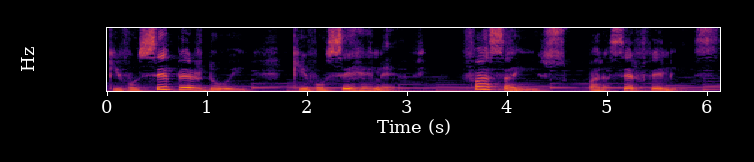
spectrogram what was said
que você perdoe, que você releve. Faça isso para ser feliz.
